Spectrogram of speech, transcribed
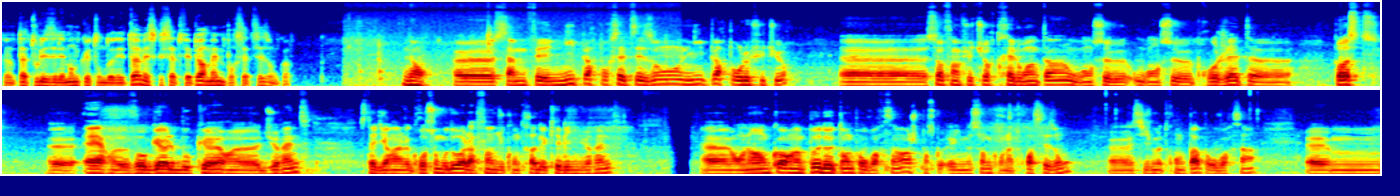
quand t'as tous les éléments que t'ont donné Tom, est-ce que ça te fait peur même pour cette saison quoi? Non, ça me fait ni peur pour cette saison, ni peur pour le futur. sauf un futur très lointain où on se, où on se projette post Air, Vogel, Booker, Durant. c'est-à-dire hein, grosso modo à la fin du contrat de Kevin Durant. Euh, on a encore un peu de temps pour voir ça. Je pense qu'il me semble qu'on a trois saisons, euh, si je ne me trompe pas, pour voir ça. Euh,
